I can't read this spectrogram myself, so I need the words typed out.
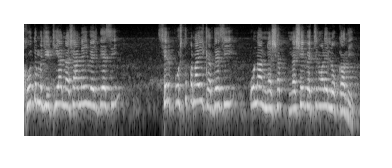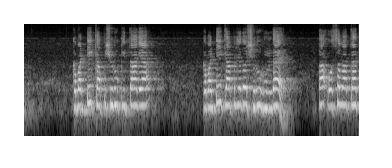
ਖੁਦ ਮਜੀਠੀਆ ਨਸ਼ਾ ਨਹੀਂ ਵੇਚਦੇ ਸੀ, ਸਿਰਫ ਪੁਸ਼ਤ ਕਰਦੇ ਸੀ ਉਹਨਾਂ ਨਸ਼ਾ, ਨਸ਼ੇ ਵੇਚਣ ਵਾਲੇ ਲੋਕਾਂ ਦੀ। ਕਬੱਡੀ ਕੱਪ ਸ਼ੁਰੂ ਕੀਤਾ ਗਿਆ ਕਬੱਡੀ ਕੱਪ ਜਦੋਂ ਸ਼ੁਰੂ ਹੁੰਦਾ ਹੈ, ਤਾਂ ਉਸ ਵਕਤ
